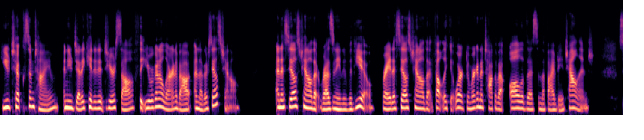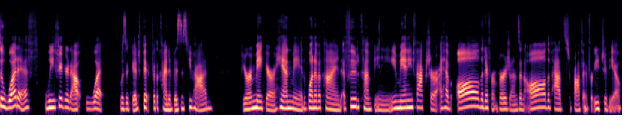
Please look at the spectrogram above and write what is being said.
you took some time and you dedicated it to yourself that you were going to learn about another sales channel and a sales channel that resonated with you, right? A sales channel that felt like it worked. And we're going to talk about all of this in the five day challenge. So, what if we figured out what was a good fit for the kind of business you had? If you're a maker, handmade, one of a kind, a food company, you manufacture, I have all the different versions and all the paths to profit for each of you.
